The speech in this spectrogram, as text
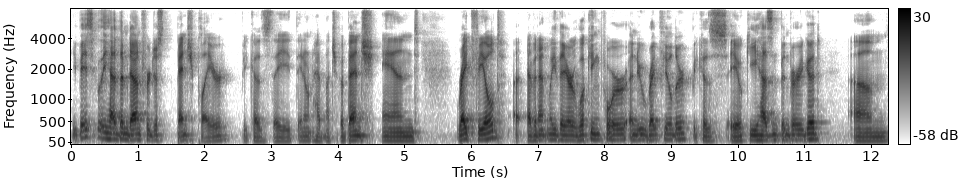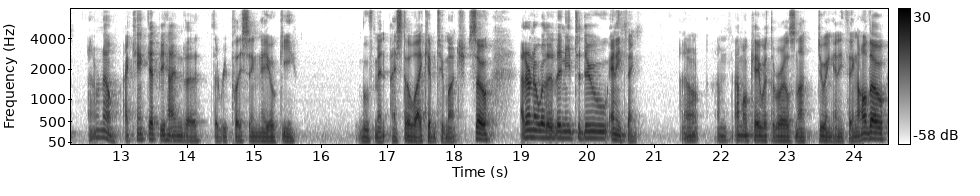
he basically had them down for just bench player because they they don't have much of a bench and right field. Uh, evidently, they are looking for a new right fielder because Aoki hasn't been very good. Um, I don't know. I can't get behind the the replacing Aoki movement. I still like him too much. So I don't know whether they need to do anything. I don't. I'm I'm okay with the Royals not doing anything. Although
